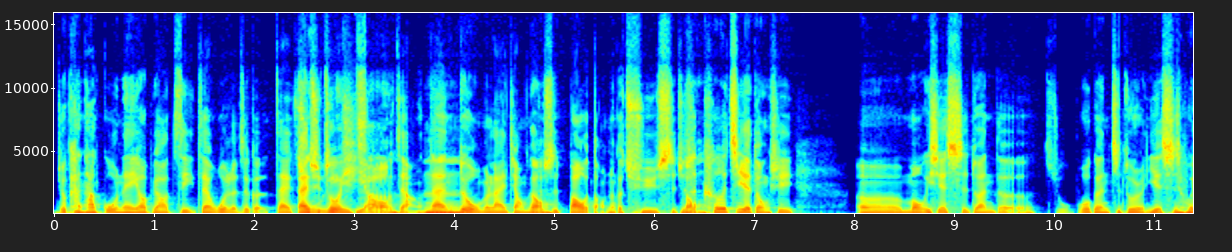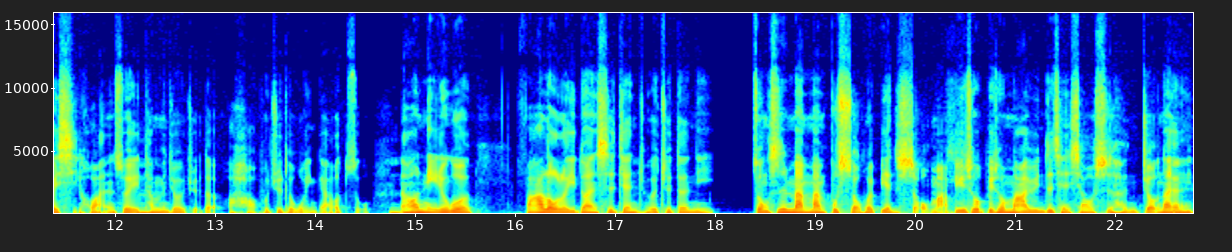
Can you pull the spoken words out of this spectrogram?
就看他国内要不要自己再为了这个再再去做一条这样，但对我们来讲，我们就是报道那个趋势，就是科技的东西。呃，某一些时段的主播跟制作人也是会喜欢，所以他们就会觉得啊，好，我觉得我应该要做。然后你如果 follow 了一段时间，就会觉得你总是慢慢不熟会变熟嘛。比如说，比如说马云之前消失很久，那你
